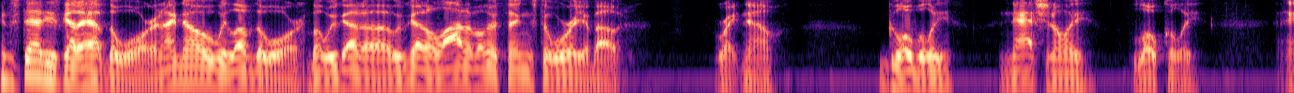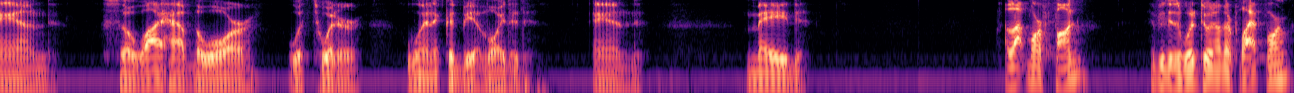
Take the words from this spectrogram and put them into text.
instead he's got to have the war, and I know we love the war, but we've got a we've got a lot of other things to worry about right now, globally, nationally, locally, and so why have the war with Twitter? when it could be avoided and made a lot more fun if you just went to another platform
